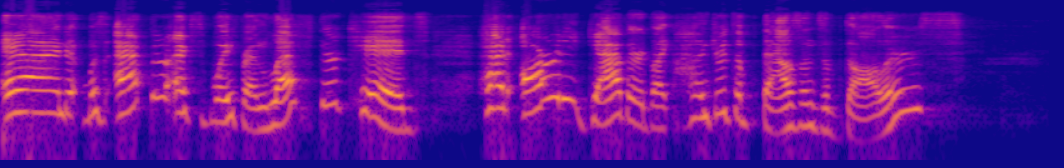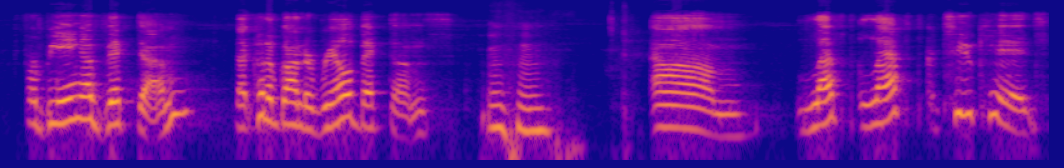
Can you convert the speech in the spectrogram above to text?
And was at their ex boyfriend, left their kids, had already gathered like hundreds of thousands of dollars for being a victim that could have gone to real victims. Mm-hmm. Um, left left two kids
